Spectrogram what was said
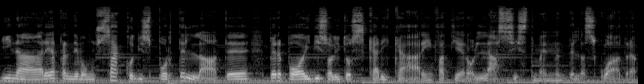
in area, prendeva un sacco di sportellate per poi di solito scaricare, infatti ero l'assist man della squadra.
